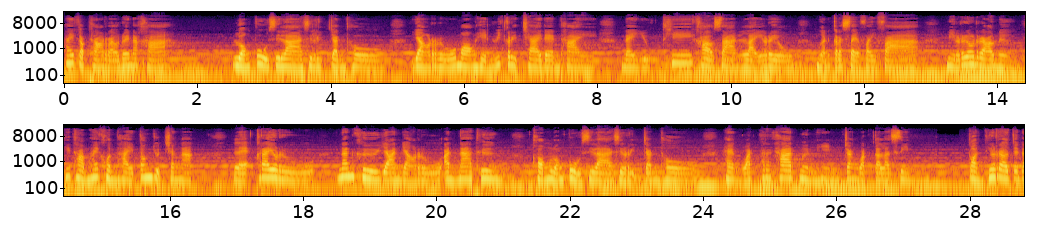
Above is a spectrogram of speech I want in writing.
ให้กับทางเราด้วยนะคะ หลวงปู่ศิลาสิริจันโท ย่างรู้มองเห็นวิกฤตชายแดนไทย ในยุคที่ข่าวสารไหลเร็ว เหมือนกระแสไฟฟ้า มีเรื่องราวหนึ่งที่ทำให้คนไทยต้องหยุดชะงัก และใครรู้ นั่นคือยานอย่างรู้อันน่าทึ่ง ของหลวงปู่ศิลาสิริจันโท แห่งวัดพระธาตุหมื่นหินจังหวัดกาลสินก่อนที่เราจะด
